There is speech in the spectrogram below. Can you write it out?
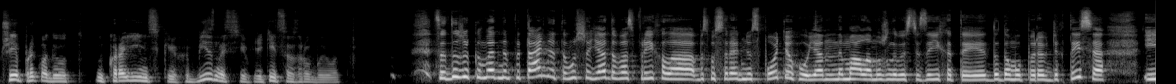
чи є приклади от українських бізнесів, які це зробили? Це дуже кумедне питання, тому що я до вас приїхала безпосередньо з потягу. Я не мала можливості заїхати додому перевдягтися, і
